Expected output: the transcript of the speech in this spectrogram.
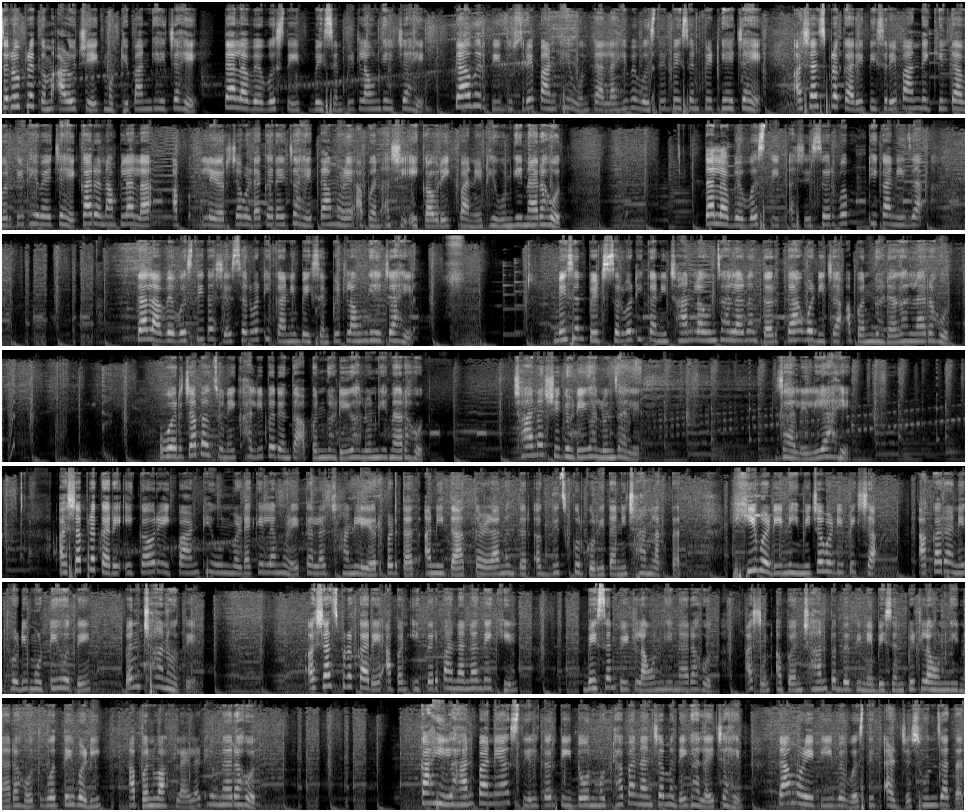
सर्वप्रथम आळूचे एक मोठे पान घ्यायचे आहे. त्याला व्यवस्थित बेसनपीठ लावून घ्यायचे आहे. त्यावरती दुसरे पान ठेवून त्यालाही व्यवस्थित बेसनपीठ घ्यायचे आहे. अशाच प्रकारे तिसरे पान देखील त्यावरती ठेवायचे आहे. कारण आपल्याला आप लेअरच्या वड्या करायच्या आहेत. त्यामुळे आपण अशी एकावर एक पाने ठेवून घेणार आहोत. त्याला व्यवस्थित असे सर्व ठिकाणी जा त्याला व्यवस्थित असे सर्व ठिकाणी बेसनपीठ लावून घ्यायचे आहे. बेसनपीठ सर्व ठिकाणी छान लावून झाल्यानंतर त्या वडीच्या आपण घड्या घालणार आहोत. वरच्या बाजूने खालीपर्यंत आपण घडी घालून घेणार आहोत. छान अशी घडी घालून झाले झालेली आहे. अशा प्रकारे एकावर एक पान ठेवून वड्या केल्यामुळे त्याला छान लेअर पडतात आणि त्या तळल्यानंतर अगदीच कुरकुरीत आणि छान लागतात. ही वडी नेहमीच्या वडीपेक्षा आकाराने थोडी मोठी होते पण छान होते. अशाच प्रकारे आपण इतर पानांना देखील बेसन पीठ लावून घेणार आहोत. असून आपण छान पद्धतीने बेसन पीठ लावून घेणार आहोत व ते वडी आपण वाफलायला ठेवणार आहोत. काही लहान पाने असतील तर ती दोन मोठ्या पानांच्या मध्ये घालायची आहेत. त्यामुळे ती व्यवस्थित ॲडजस्ट होऊन जातात.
